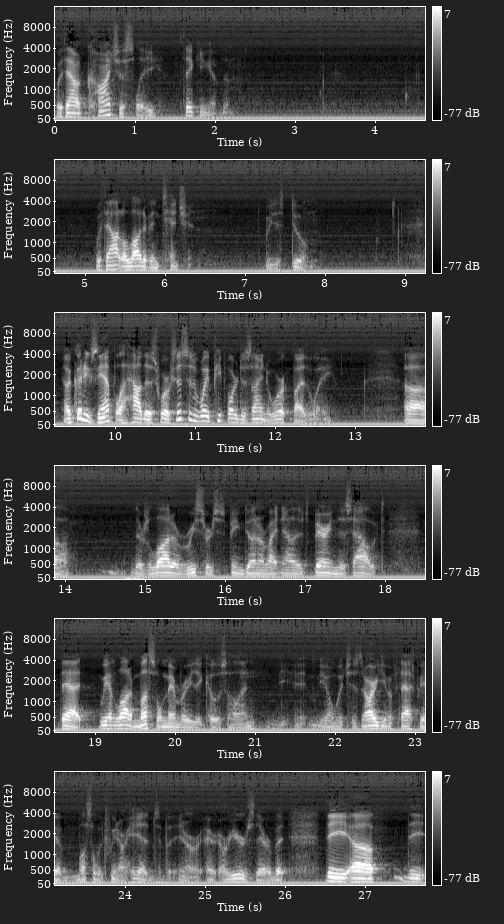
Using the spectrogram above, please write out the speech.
without consciously thinking of them, without a lot of intention. We just do them. Now, a good example of how this works. This is the way people are designed to work, by the way. Uh, there's a lot of research that's being done on right now that's bearing this out. That we have a lot of muscle memory that goes on, you know, which is an argument for that we have muscle between our heads, but in our, our ears there. But the uh, the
